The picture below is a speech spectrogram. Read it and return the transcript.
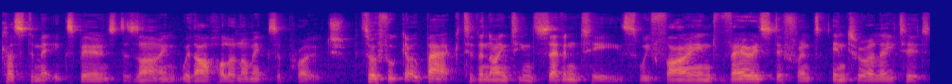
customer experience design with our holonomics approach. So if we go back to the 1970s, we find various different interrelated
